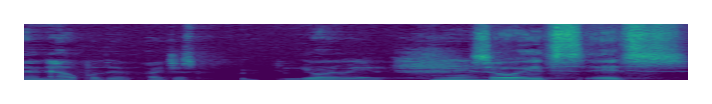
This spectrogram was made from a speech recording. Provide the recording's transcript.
and help with it. I just you know what I mean. Yeah. So it's it's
